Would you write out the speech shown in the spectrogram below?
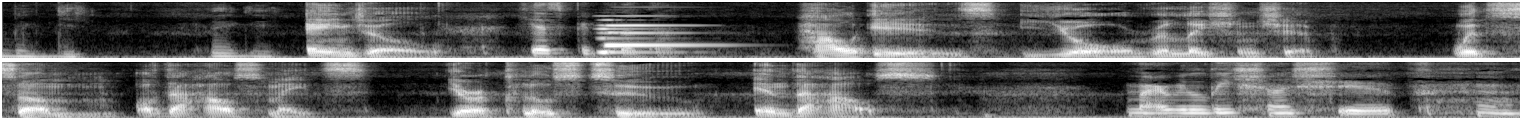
Biggie. Biggie. Angel, Yes, big brother. how is your relationship with some of the housemates you're close to in the house? My relationship. Hmm.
